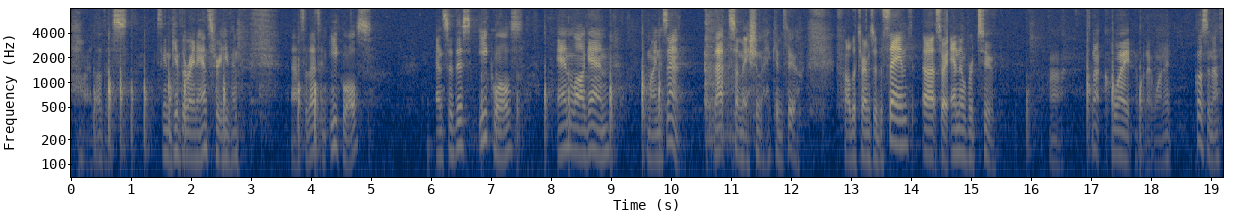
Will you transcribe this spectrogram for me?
I love this. It's going to give the right answer even. Uh, so that's an equals. And so this equals n log n minus n. That summation I can do. All the terms are the same. Uh, sorry, n over 2. Uh, it's not quite what I wanted. Close enough.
